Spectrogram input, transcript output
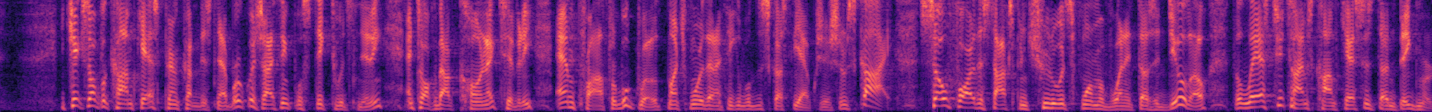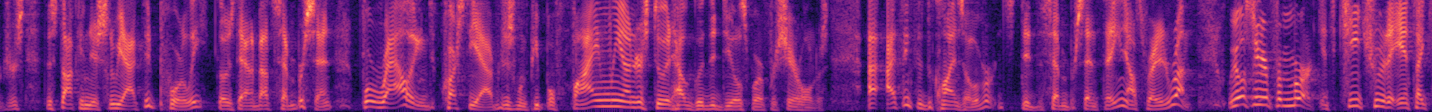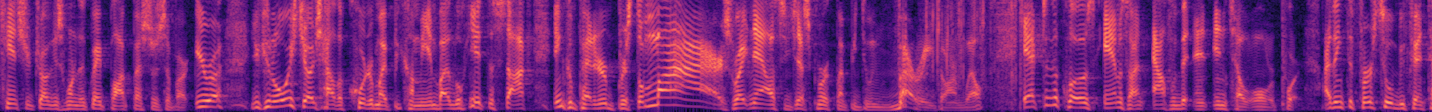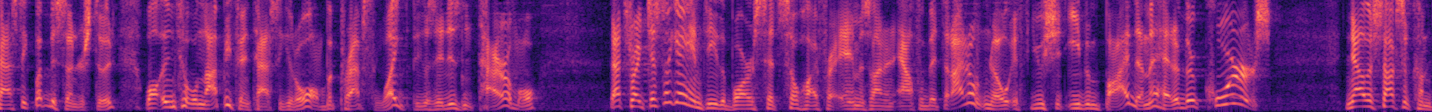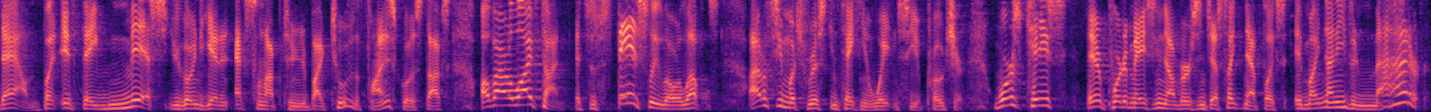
It kicks off with Comcast, parent company's network, which I think will stick to its knitting and talk about connectivity and profitable growth, much more than I think it will discuss the acquisition of Sky. So far, the stock's been true to its form of when it does a deal, though. The last two times Comcast has done big mergers, the stock initially reacted poorly, goes down about 7%, for rallying to crush the averages when people finally understood how good the deals were for shareholders. I, I think the decline's over. It did the 7% thing, now it's ready to run. We also hear from Merck. It's KEYTRUDA anti-cancer drug is one of the great blockbusters of our our era. You can always judge how the quarter might be coming in by looking at the stock in competitor Bristol Myers. Right now, it suggests Merck might be doing very darn well. After the close, Amazon, Alphabet, and Intel all report. I think the first two will be fantastic, but misunderstood, while Intel will not be fantastic at all, but perhaps liked because it isn't terrible. That's right. Just like AMD, the bar is set so high for Amazon and Alphabet that I don't know if you should even buy them ahead of their quarters. Now their stocks have come down, but if they miss, you're going to get an excellent opportunity to buy two of the finest growth stocks of our lifetime at substantially lower levels. I don't see much risk in taking a wait and see approach here. Worst case, they report amazing numbers, and just like Netflix, it might not even matter.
